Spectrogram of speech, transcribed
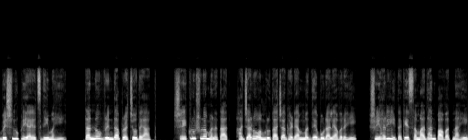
विष्णुप्रियायच धीमही. तन्नो वृंदा प्रचोदयात. श्रीकृष्ण म्हणतात हजारो अमृताच्या घड्यांमध्ये बुडाल्यावरही श्रीहरी इतके समाधान पावत नाही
